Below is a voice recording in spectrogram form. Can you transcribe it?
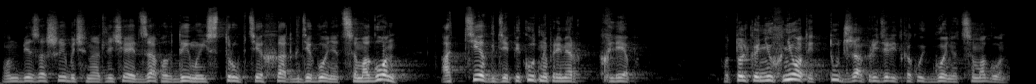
Он безошибочно отличает запах дыма из труб тех хат, где гонят самогон, от тех, где пекут, например, хлеб. Вот только нюхнет и тут же определит, какой гонят самогон.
